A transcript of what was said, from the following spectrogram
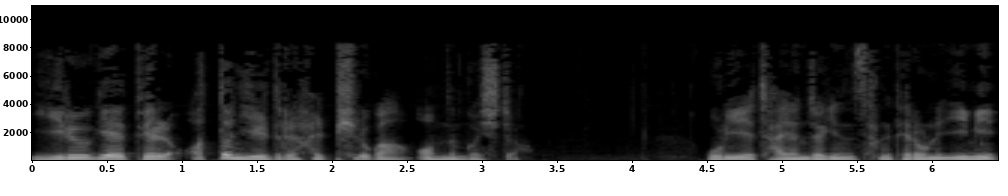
이르게 될 어떤 일들을 할 필요가 없는 것이죠. 우리의 자연적인 상태로는 이미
